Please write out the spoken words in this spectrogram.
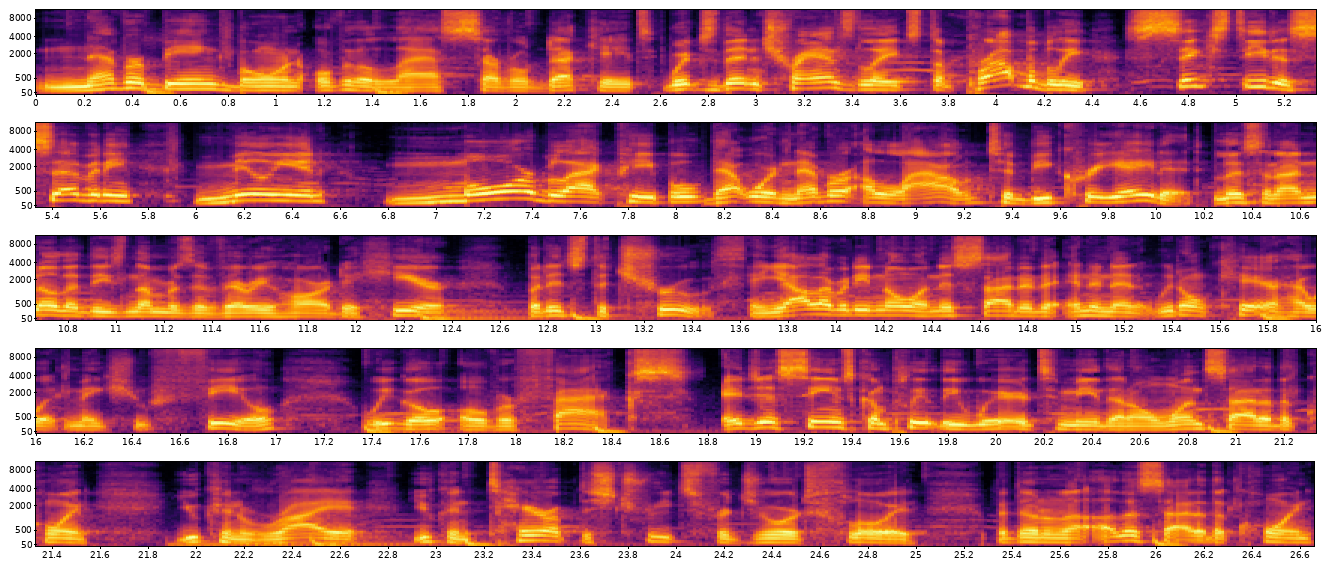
never being born over the last several decades, which then translates to probably 60 to 70 million more black people that were never allowed to be created. Listen, I know that these numbers are very hard to hear, but it's the truth. And y'all already know on this side of the internet, we don't care how it makes you feel. We go over facts. It just seems completely weird to me that on one side of the coin, you can riot, you can tear up the streets for George Floyd, but then on the other side of the coin,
